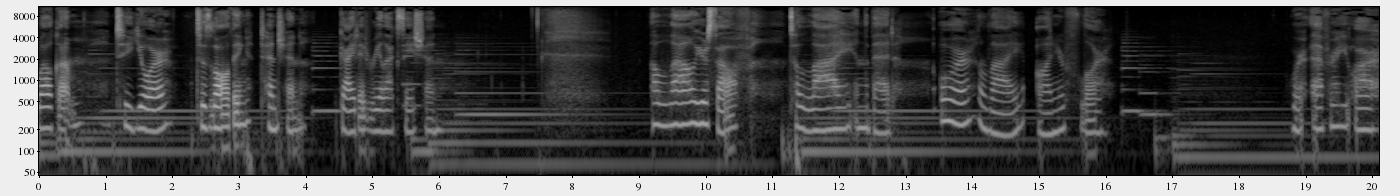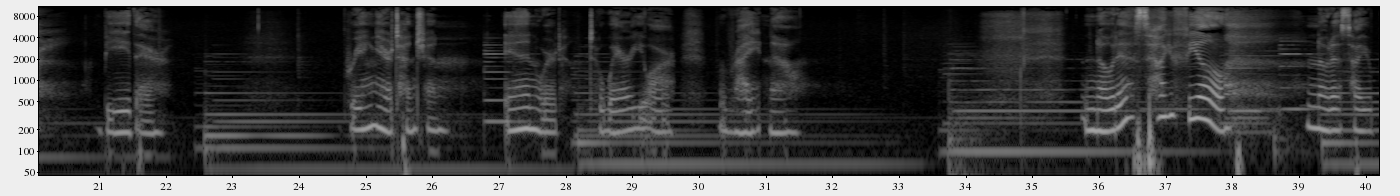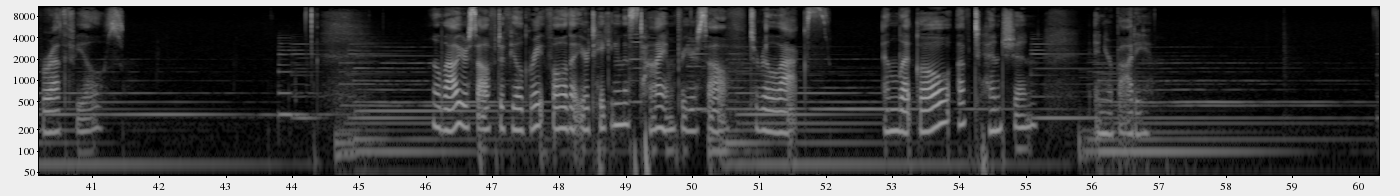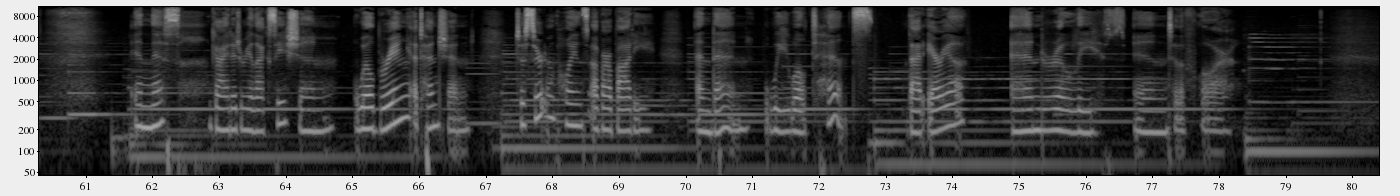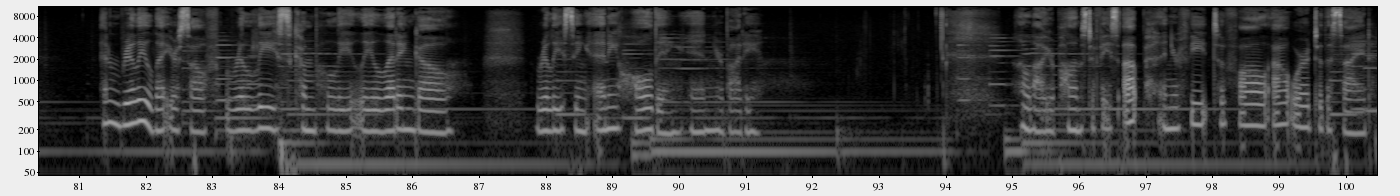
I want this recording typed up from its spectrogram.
welcome to your dissolving tension guided relaxation. Allow yourself to lie in the bed or lie on your floor. Wherever you are, be there. Bring your attention inward to where you are right now. Notice how you feel. Notice how your breath feels. Allow yourself to feel grateful that you're taking this time for yourself to relax and let go of tension in your body. In this guided relaxation, we'll bring attention to certain points of our body and then we will tense that area and release into the floor. And really let yourself release completely, letting go, releasing any holding in your body. Allow your palms to face up and your feet to fall outward to the side.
